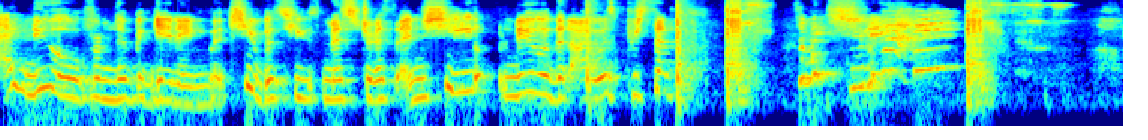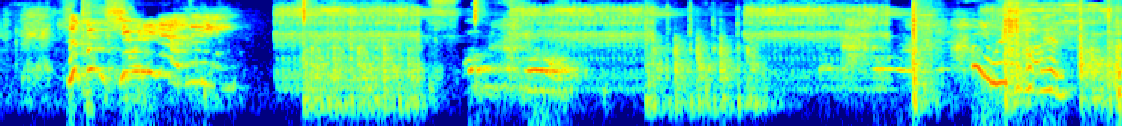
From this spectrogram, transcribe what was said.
I knew from the beginning that she was Hugh's mistress, and she knew that I was perceptive. ahead.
